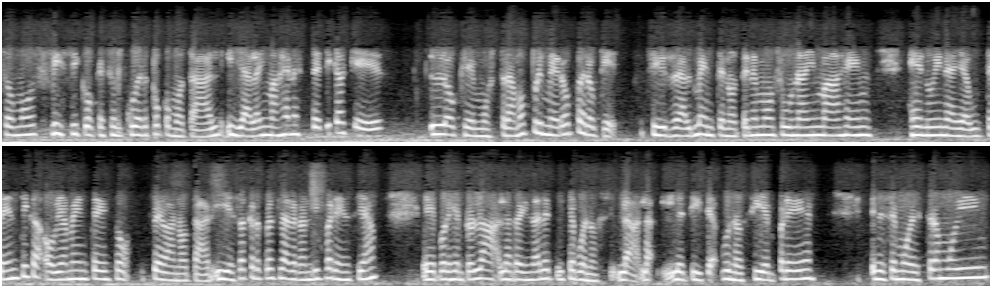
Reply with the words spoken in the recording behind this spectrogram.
somos físico, que es el cuerpo como tal, y ya la imagen estética, que es lo que mostramos primero, pero que si realmente no tenemos una imagen genuina y auténtica, obviamente eso se va a notar. Y esa creo que es la gran diferencia. Eh, por ejemplo, la, la reina Leticia, bueno, la, Leticia, bueno, siempre se muestra muy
